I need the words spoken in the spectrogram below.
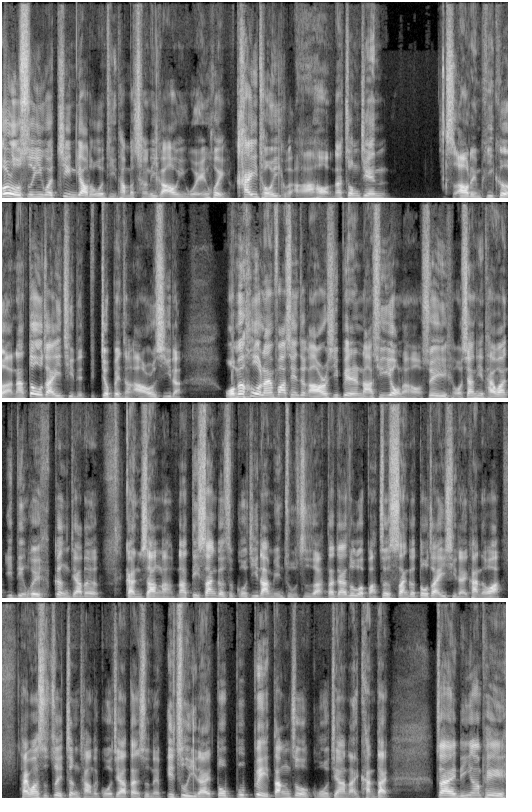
俄罗斯因为禁药的问题，他们成立一个奥运委员会，开头一个 R 哈，那中间是奥林匹克啊，那斗在一起的就变成 ROC 了。我们后来发现这个 ROC 被人拿去用了哈，所以我相信台湾一定会更加的感伤啊。那第三个是国际难民组织啊，大家如果把这三个都在一起来看的话，台湾是最正常的国家，但是呢，一直以来都不被当作国家来看待。在林洋配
